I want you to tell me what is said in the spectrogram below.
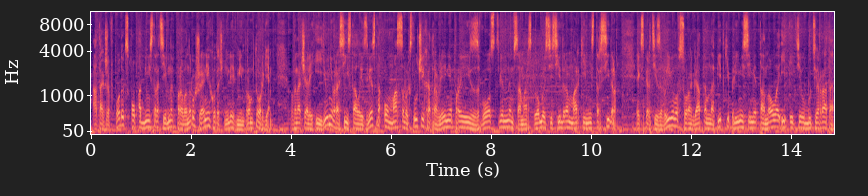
а также в Кодекс об административных правонарушениях, уточнили в Минпромторге. В начале июня в России стало известно о массовых случаях отравления производственным в Самарской области сидром марки «Мистер Сидр». Экспертиза выявила в суррогатном напитке примеси метанола и этилбутирата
